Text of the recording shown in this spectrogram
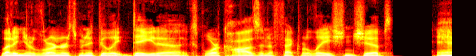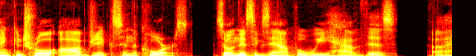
letting your learners manipulate data, explore cause and effect relationships, and control objects in the course. So in this example, we have this uh,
